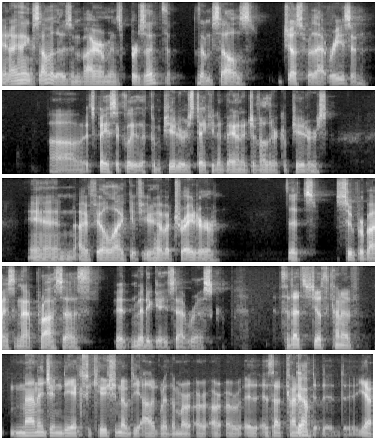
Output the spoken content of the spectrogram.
and i think some of those environments present th- themselves just for that reason uh, it's basically the computers taking advantage of other computers and i feel like if you have a trader that's supervising that process, it mitigates that risk. So that's just kind of managing the execution of the algorithm, or, or, or, or is that kind yeah. of, d- d- yeah.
